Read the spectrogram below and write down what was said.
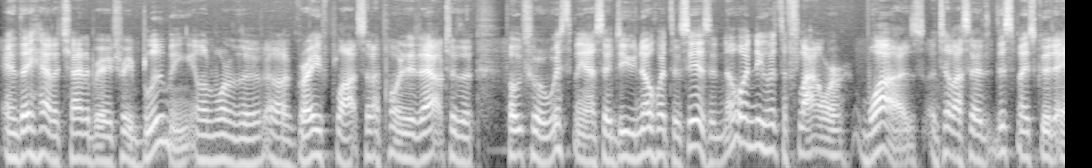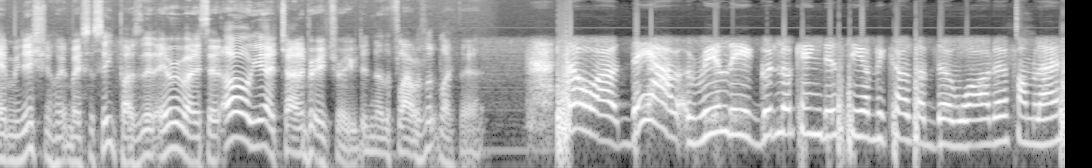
and they had a Chinaberry tree blooming on one of the uh, grave plots. And I pointed it out to the folks who were with me. I said, "Do you know what this is?" And no one knew what the flower was until I said, "This makes good ammunition when it makes a seed pod." Then everybody said, "Oh yeah, Chinaberry tree." Didn't know the flowers looked like that. So uh, they are really good looking this year because of the water from last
